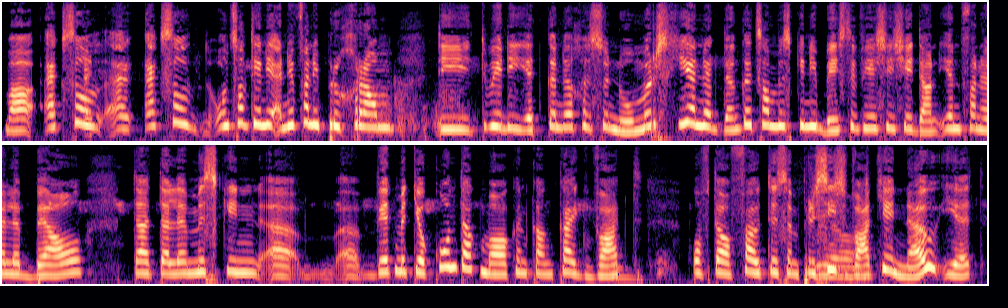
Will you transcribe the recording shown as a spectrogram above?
Maar ek sal ek, ek sal ons sal teen die einde van die program die twee dieetkundiges se nommers gee en ek dink dit sal miskien die beste wees as jy dan een van hulle bel dat hulle miskien uh, uh weet met jou kontak maak en kan kyk wat of daar foute is en presies ja. wat jy nou eet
